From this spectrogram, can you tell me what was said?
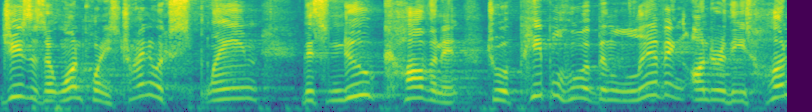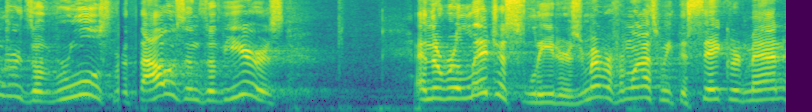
Jesus at one point, he's trying to explain this new covenant to a people who have been living under these hundreds of rules for thousands of years and the religious leaders, remember from last week, the sacred men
